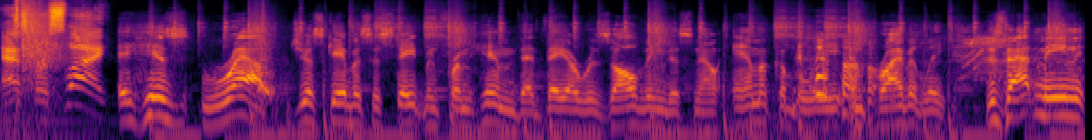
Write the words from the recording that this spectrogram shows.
As for Sly, His rep just gave us a statement from him that they are resolving this now amicably and privately. Does that mean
